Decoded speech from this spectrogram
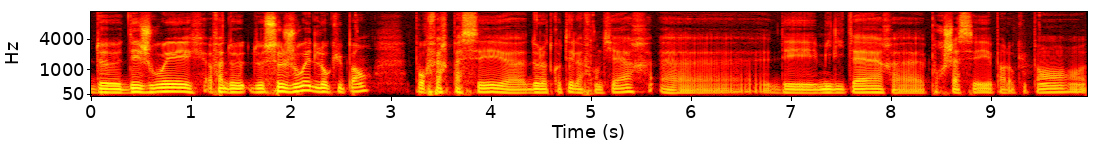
de déjouer, enfin de, de se jouer de l'occupant pour faire passer de l'autre côté de la frontière des militaires pourchassés par l'occupant,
